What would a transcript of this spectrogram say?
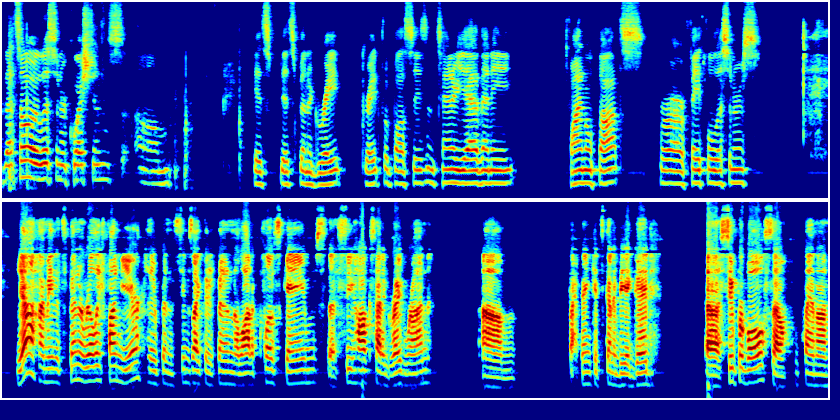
that's all our listener questions. Um, it's it's been a great great football season. Tanner, you have any final thoughts for our faithful listeners? Yeah, I mean it's been a really fun year. There've been seems like there's been a lot of close games. The Seahawks had a great run. Um, I think it's going to be a good uh, Super Bowl, so I plan on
